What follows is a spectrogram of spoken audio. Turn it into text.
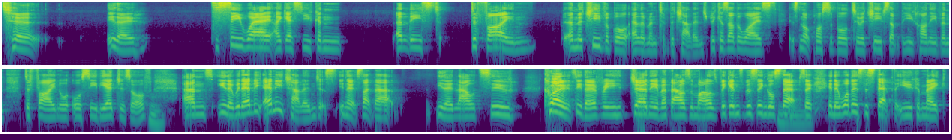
to you know to see where I guess you can at least define an achievable element of the challenge because otherwise it's not possible to achieve something you can't even define or, or see the edges of mm. and you know with any any challenge it's you know it's like that you know lao tzu quotes, you know, every journey of a thousand miles begins with a single step. Mm. So, you know, what is the step that you can make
